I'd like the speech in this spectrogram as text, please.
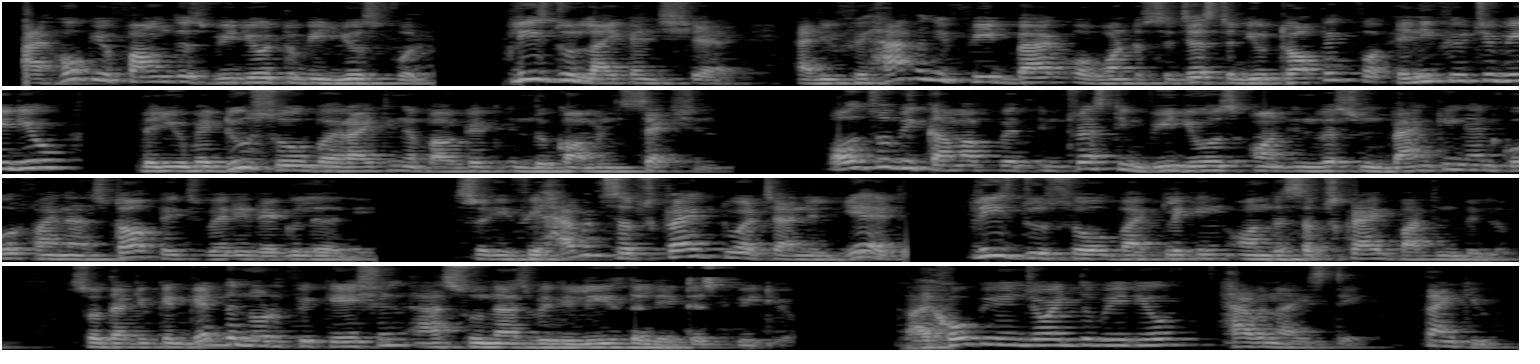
I hope you found this video to be useful. Please do like and share. And if you have any feedback or want to suggest a new topic for any future video, then you may do so by writing about it in the comments section. Also, we come up with interesting videos on investment banking and core finance topics very regularly. So if you haven't subscribed to our channel yet, please do so by clicking on the subscribe button below so that you can get the notification as soon as we release the latest video. I hope you enjoyed the video. Have a nice day. Thank you.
